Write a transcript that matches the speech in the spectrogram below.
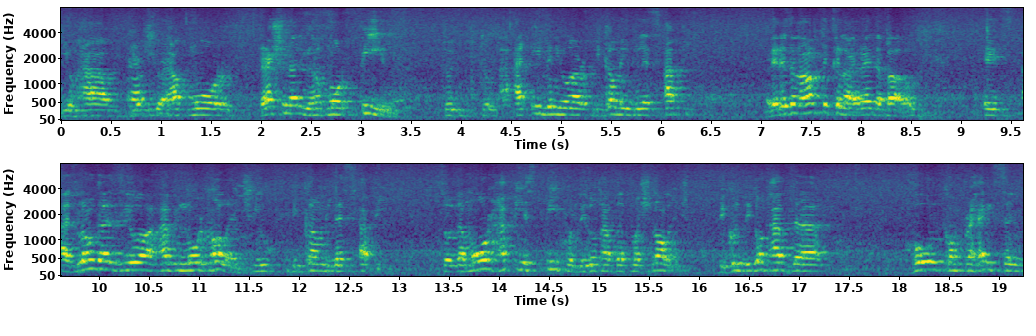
You have you, you have more rational. You have more feel. To, to, and even you are becoming less happy. There is an article I read about. It's as long as you are having more knowledge, you become less happy. So the more happiest people, they don't have that much knowledge because they don't have the whole comprehensive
